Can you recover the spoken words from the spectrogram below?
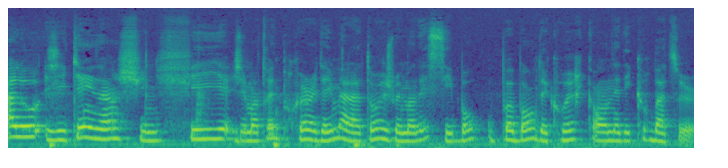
Allô, j'ai 15 ans, je suis une fille, je m'entraîne pour courir un demi-marathon et je me demandais si c'est bon ou pas bon de courir quand on a des courbatures.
